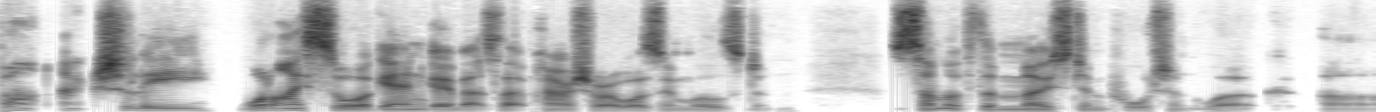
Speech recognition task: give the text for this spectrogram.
but actually, what I saw again, going back to that parish where I was in Willesden, some of the most important work uh,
